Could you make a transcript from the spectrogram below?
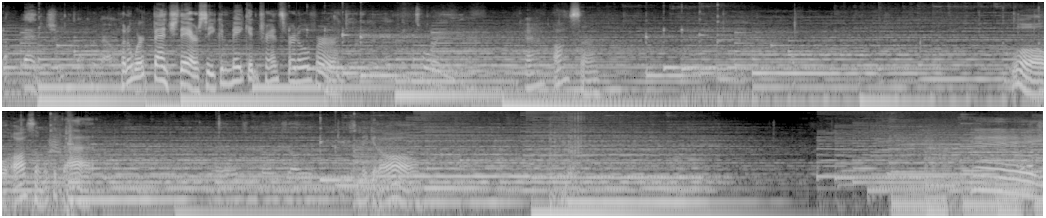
a bench. What are you talking about? Put a workbench there so you can make it and transfer it over. Do it in your inventory. Okay, awesome. Cool, awesome. Look at that. Make it all. Yay! You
